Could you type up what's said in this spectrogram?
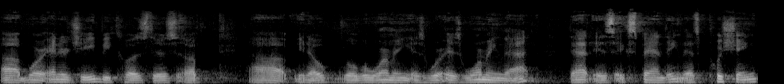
uh, more energy because there's uh, you know global warming is is warming that. That is expanding. That's pushing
